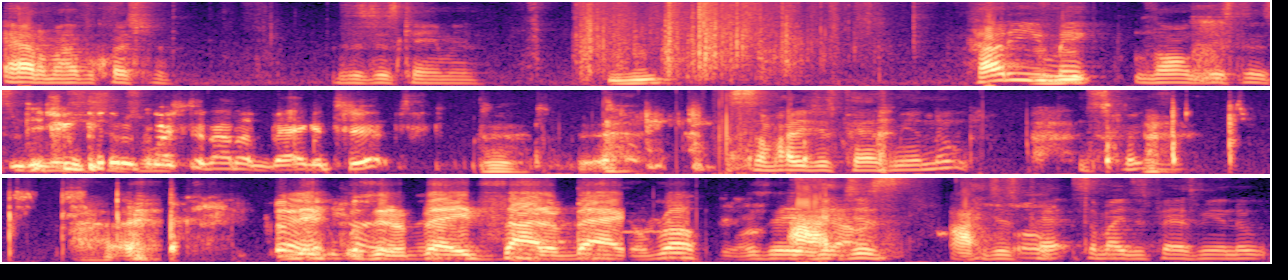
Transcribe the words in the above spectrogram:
Adam, I have a question. This just came in. Mhm. How do you make long distance Did you put a work? question out of a bag of chips? Somebody just passed me a note. It's crazy. Nick was in a bag, inside a bag of ruffles. Hey, I now. just, I just, Oh. pa- somebody just passed me a note.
